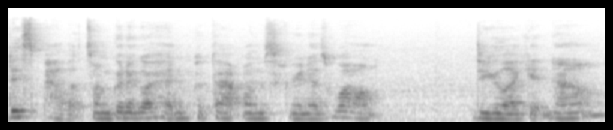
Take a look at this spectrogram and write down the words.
this palette. So I'm gonna go ahead and put that on the screen as well. Do you like it now?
